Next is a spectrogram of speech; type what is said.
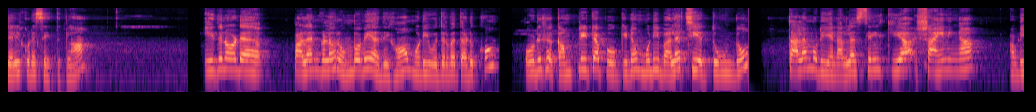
ஜெல் கூட சேர்த்துக்கலாம். இதனோட பலன்களும் ரொம்பவே அதிகம். முடி உதிர்வை தடுக்கும். ஒடுக கம்ப்ளீட்டாக போக்கிடும். முடி வளர்ச்சியை தூண்டும். தலைமுடியை நல்லா சில்கியாக ஷைனிங்காக அப்படி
